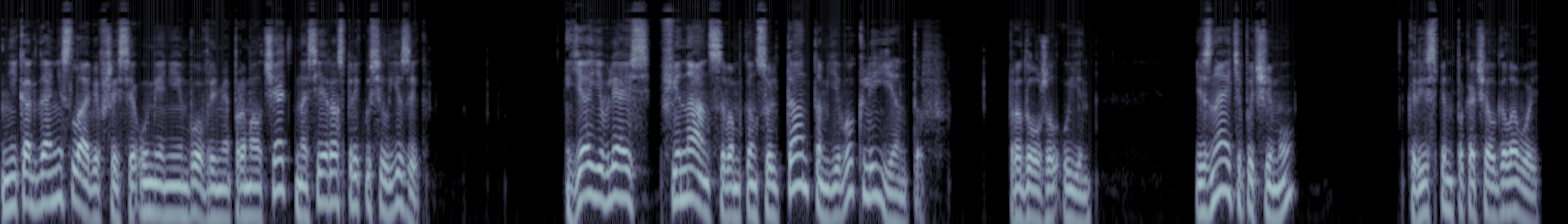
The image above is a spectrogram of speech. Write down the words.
никогда не славившийся умением вовремя промолчать, на сей раз прикусил язык. «Я являюсь финансовым консультантом его клиентов», — продолжил Уин. «И знаете почему?» Криспин покачал головой.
